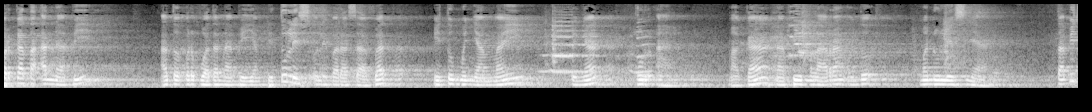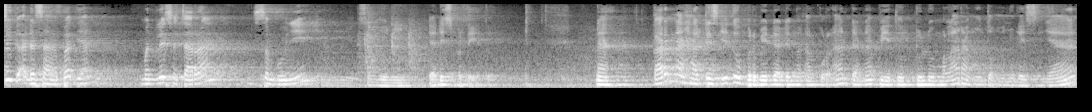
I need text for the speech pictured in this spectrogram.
perkataan Nabi atau perbuatan Nabi yang ditulis oleh para sahabat itu menyamai dengan Quran. Maka Nabi melarang untuk menulisnya. Tapi juga ada sahabat yang menulis secara sembunyi sembunyi. Jadi seperti itu. Nah, karena hadis itu berbeda dengan Al-Qur'an dan Nabi itu dulu melarang untuk menulisnya,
